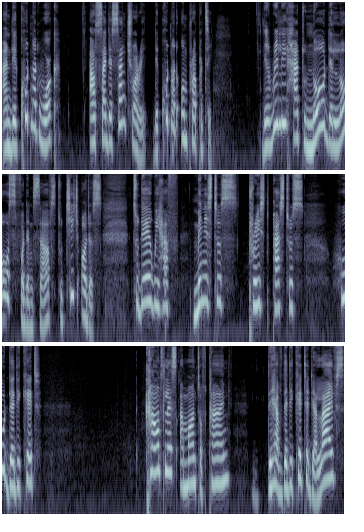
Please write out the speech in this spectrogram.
And they could not work outside the sanctuary. They could not own property. They really had to know the laws for themselves to teach others. Today we have ministers, priests, pastors who dedicate countless amount of time. They have dedicated their lives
